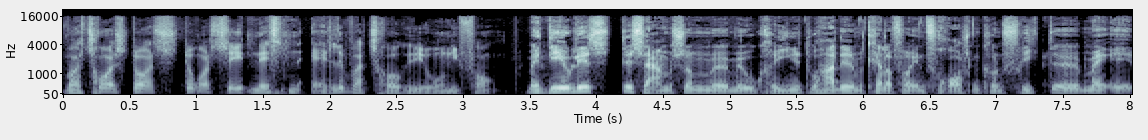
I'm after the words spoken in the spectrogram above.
hvor jeg tror stort, stort set næsten alle var trukket i uniform. Men det er jo lidt det samme som øh, med Ukraine. Du har det, man kalder for en frossen konflikt. Øh, Man, øh,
